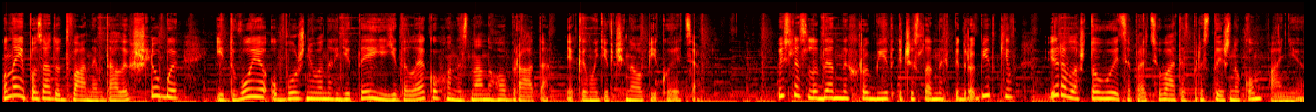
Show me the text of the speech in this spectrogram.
У неї позаду два невдалих шлюби і двоє обожнюваних дітей її далекого незнаного брата, якими дівчина опікується. Після злиденних робіт і численних підробітків Віра влаштовується працювати в престижну компанію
